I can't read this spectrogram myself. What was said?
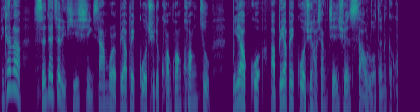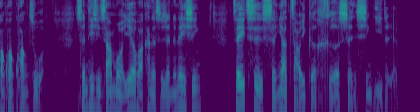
你看到神在这里提醒沙穆尔，不要被过去的框框框住，不要过啊，不要被过去好像拣选扫罗的那个框框框住哦。神提醒沙穆尔，耶和华看的是人的内心。这一次，神要找一个合神心意的人。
